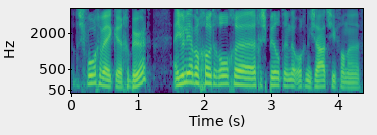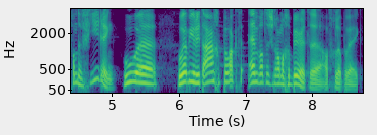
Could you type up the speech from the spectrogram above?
Dat is vorige week gebeurd. En jullie hebben een grote rol ge- gespeeld in de organisatie van, eh, van de viering. Hoe, eh, hoe hebben jullie het aangepakt en wat is er allemaal gebeurd eh, afgelopen week?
